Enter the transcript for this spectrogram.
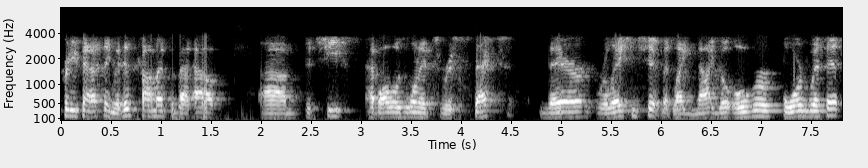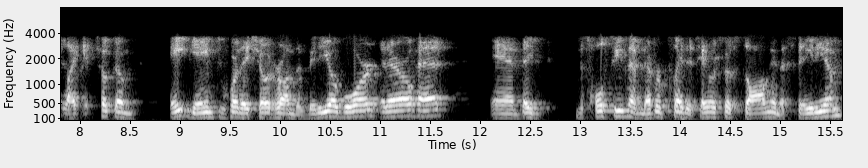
pretty fascinating with his comments about how um, the Chiefs have always wanted to respect their relationship, but like not go overboard with it. Like it took them eight games before they showed her on the video board at Arrowhead, and they this whole season have never played a Taylor Swift song in a stadium,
